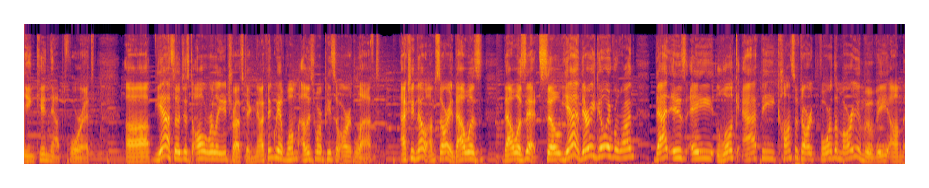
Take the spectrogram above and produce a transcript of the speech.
being kidnapped for it. Uh, yeah, so just all really interesting. Now I think we have one, at least one piece of art left. Actually, no, I'm sorry. That was that was it. So yeah, there you go, everyone. That is a look at the concept art for the Mario movie, um,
